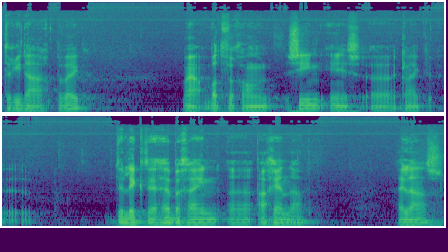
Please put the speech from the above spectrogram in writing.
drie dagen per week. Maar ja, wat we gewoon zien is, eh, kijk, eh, delicten hebben geen eh, agenda, helaas.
